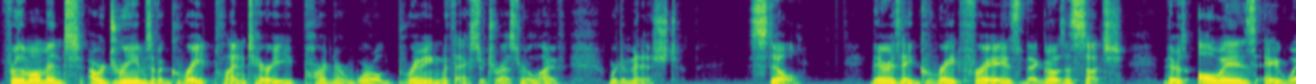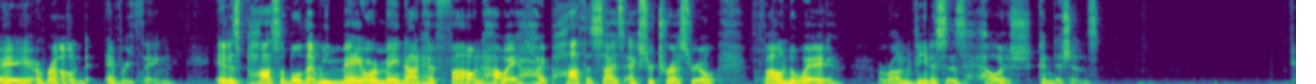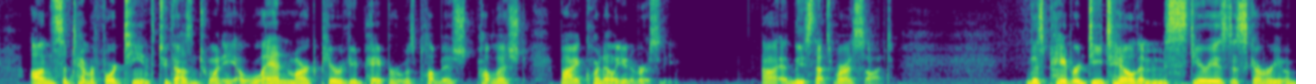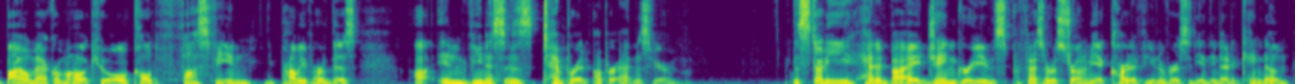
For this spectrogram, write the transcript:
For the moment our dreams of a great planetary partner world brimming with extraterrestrial life were diminished. Still there is a great phrase that goes as such there's always a way around everything. It is possible that we may or may not have found how a hypothesized extraterrestrial found a way around Venus's hellish conditions. On September 14th, 2020, a landmark peer-reviewed paper was published published by Cornell University. Uh, at least that's where I saw it. This paper detailed a mysterious discovery of a biomacromolecule called phosphine. You probably have heard this uh, in Venus's temperate upper atmosphere. The study, headed by Jane Greaves, professor of astronomy at Cardiff University in the United Kingdom,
